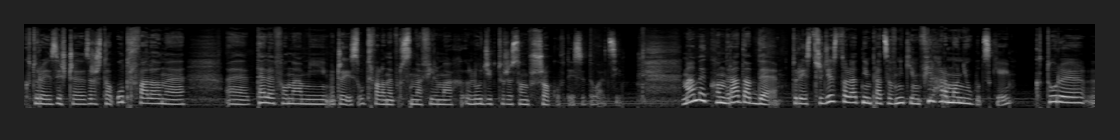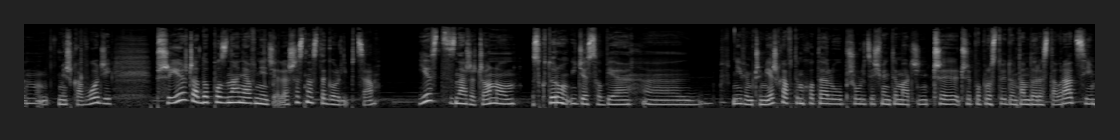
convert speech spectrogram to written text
które jest jeszcze zresztą utrwalone e, telefonami, czy jest utrwalone po prostu na filmach ludzi, którzy są w szoku w tej sytuacji. Mamy Konrada D., który jest 30-letnim pracownikiem Filharmonii Łódzkiej, który no, mieszka w Łodzi, przyjeżdża do Poznania w niedzielę 16 lipca. Jest z narzeczoną, z którą idzie sobie, e, nie wiem, czy mieszka w tym hotelu przy ulicy Święty Marcin, czy, czy po prostu idą tam do restauracji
